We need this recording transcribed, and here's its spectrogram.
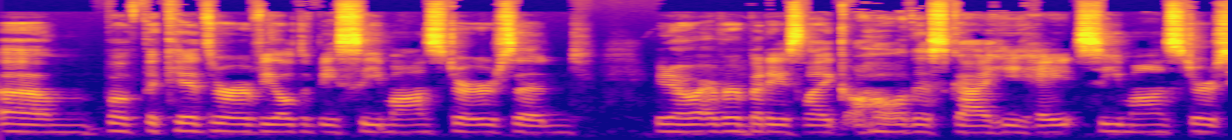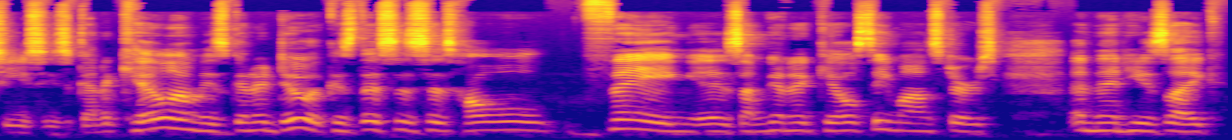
um, both the kids are revealed to be sea monsters and you know, everybody's like, oh, this guy, he hates sea monsters. He's, he's going to kill him. He's going to do it because this is his whole thing is I'm going to kill sea monsters. And then he's like,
